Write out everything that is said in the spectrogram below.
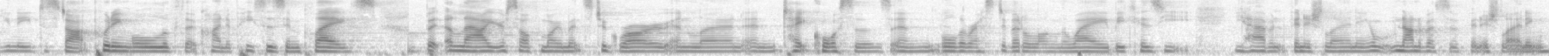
you need to start putting all of the kind of pieces in place, but allow yourself moments to grow and learn and take courses and all the rest of it along the way because you, you haven't finished learning. None of us have finished learning.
